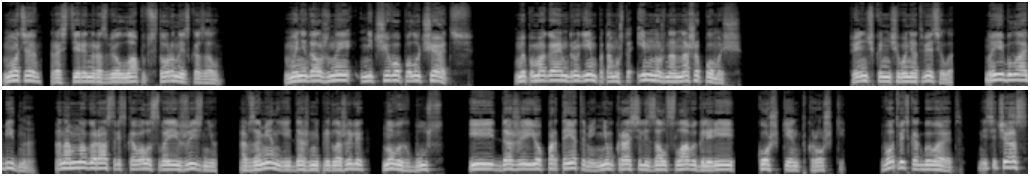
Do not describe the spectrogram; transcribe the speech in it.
Мотя растерянно развел лапы в стороны и сказал, «Мы не должны ничего получать. Мы помогаем другим, потому что им нужна наша помощь». Фенечка ничего не ответила, но ей было обидно. Она много раз рисковала своей жизнью, а взамен ей даже не предложили новых бус, и даже ее портретами не украсили зал славы галереи «Кошки энд крошки». Вот ведь как бывает. И сейчас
